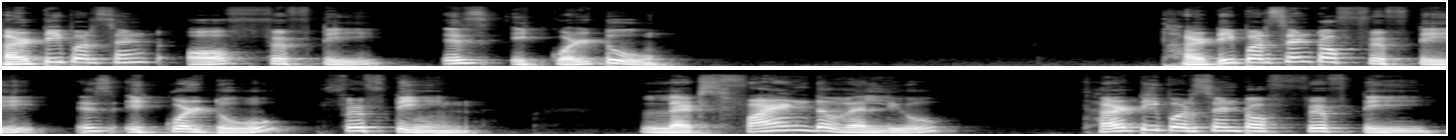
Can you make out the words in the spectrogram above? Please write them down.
30% of 50 is equal to 30% of 50 is equal to 15. Let's find the value 30% of 50.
